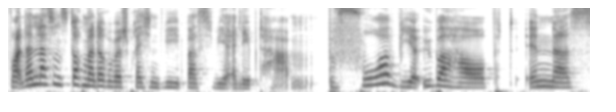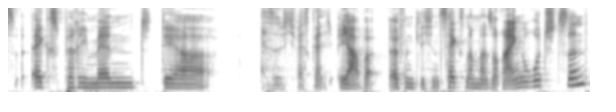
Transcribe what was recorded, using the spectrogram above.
Boah, dann lass uns doch mal darüber sprechen, wie, was wir erlebt haben. Bevor wir überhaupt in das Experiment der, also ich weiß gar nicht, ja, aber öffentlichen Sex nochmal so reingerutscht sind.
